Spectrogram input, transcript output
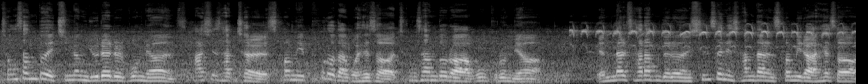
청산도의 지명 유래를 보면 사시사철 섬이 푸르다고 해서 청산도라고 부르며 옛날 사람들은 신선이 산다는 섬이라 해서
